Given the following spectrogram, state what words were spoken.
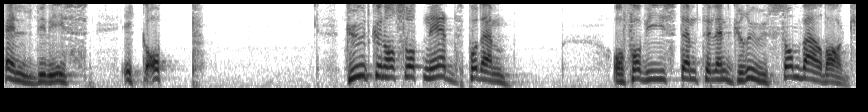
heldigvis ikke opp. Gud kunne ha slått ned på dem og forvist dem til en grusom hverdag.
